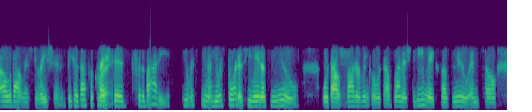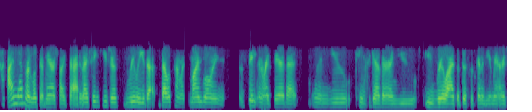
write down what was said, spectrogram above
all about restoration because that's what Christ right. did for the body. He was you know he restored us. He made us new without spot or wrinkle, without blemish. He makes us new. And so I never looked at marriage like that. And I think you just really that that was kind of like mind blowing statement right there that when you came together and you you realized that this was going to be a marriage,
